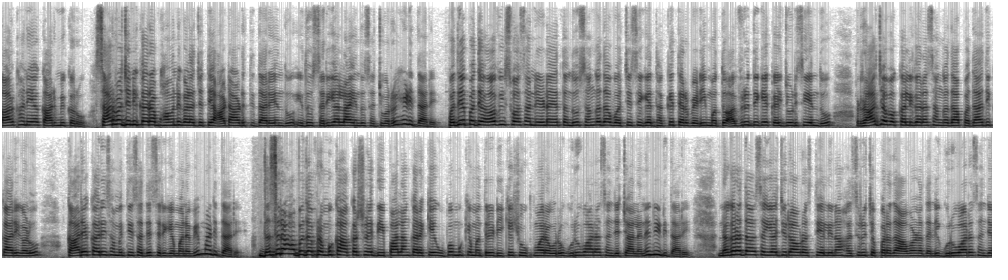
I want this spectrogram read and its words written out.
ಕಾರ್ಖಾನೆಯ ಕಾರ್ಮಿಕರು, ಸಾರ್ವಜನಿಕರ ಭಾವನೆಗಳ ಜೊತೆ ಆಟ ಆಡುತ್ತಿದ್ದಾರೆ ಎಂದು ಇದು ಸರಿಯಲ್ಲ ಎಂದು ಸಚಿವರು ಹೇಳಿದ್ದಾರೆ. ಪದೇ ಪದೇ ಅವಿಶ್ವಾಸ ನಿರ್ಣಯ ತಂದು ಸಂಘದ ವರ್ಚಸ್ಸಿಗೆ ಧಕ್ಕೆ ತರಬೇಡಿ ಮತ್ತು ಅಭಿವೃದ್ಧಿಗೆ ಕೈಜೋಡಿಸಿ ಎಂದು ರಾಜ ಒಕ್ಕಲಿಗರ ಸಂಘದ ಪದಾಧಿಕಾರಿಗಳು ಕಾರ್ಯಕಾರಿ ಸಮಿತಿ ಸದಸ್ಯರಿಗೆ ಮನವಿ ಮಾಡಿದ್ದಾರೆ. ದಸರಾ ಹಬ್ಬದ ಪ್ರಮುಖ ಆಕರ್ಷಣೆ ದೀಪಾಲಂಕಾರಕ್ಕೆ ಉಪಮುಖ್ಯಮಂತ್ರಿ ಡಿಕೆ ಶಿವಕುಮಾರ್ ಅವರು ಗುರುವಾರ ಸಂಜೆ ಚಾಲನೆ ನೀಡಿದ್ದಾರೆ. ನಗರದ ಸಯ್ಯಾಜಿರಾವ್ ರಸ್ತೆಯಲ್ಲಿನ ಹಸಿರು ಚಪ್ಪರದ ಆವರಣದಲ್ಲಿ ಗುರುವಾರ ಸಂಜೆ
